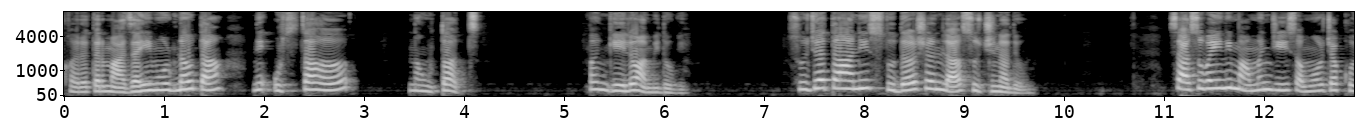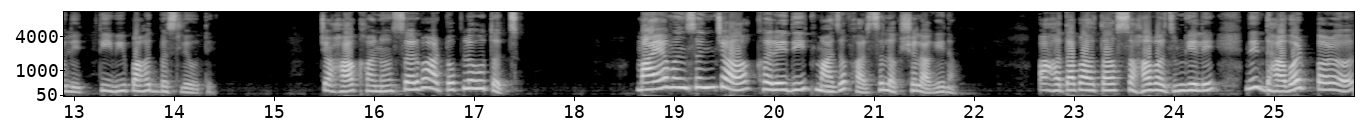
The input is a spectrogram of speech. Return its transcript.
खरं तर माझाही मूड नव्हता आणि उत्साह नव्हताच. पण गेलो आम्ही दोघे. सुजाता आणि सुदर्शनला सूचना देऊन. सासूबाईंनी मामनजी समोरच्या खोलीत टी व्ही पाहत बसले होते. चहा खाणं सर्व आटोपलं होतंच. मायावंसांच्या खरेदीत माझं फारसं लक्ष लागेना. पाहता पाहता सहा वाजून गेले आणि धावत पळत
